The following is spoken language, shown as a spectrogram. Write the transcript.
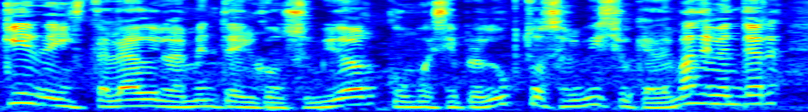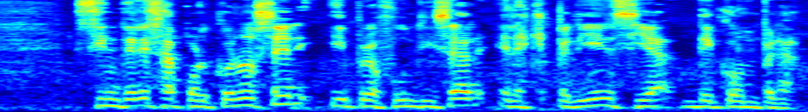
quede instalado en la mente del consumidor como ese producto o servicio que además de vender, se interesa por conocer y profundizar en la experiencia de compra.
